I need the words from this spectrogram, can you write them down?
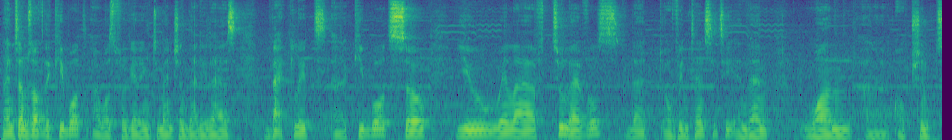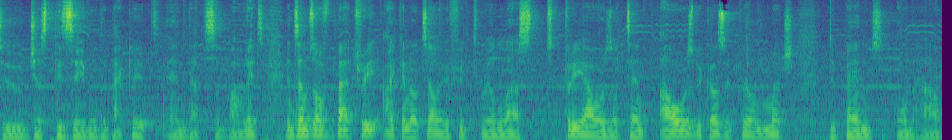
Now in terms of the keyboard, I was forgetting to mention that it has backlit uh, keyboard, so you will have two levels that of intensity and then one uh, option to just disable the backlit and that's about it. In terms of battery, I cannot tell you if it will last 3 hours or 10 hours because it will much depend on how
